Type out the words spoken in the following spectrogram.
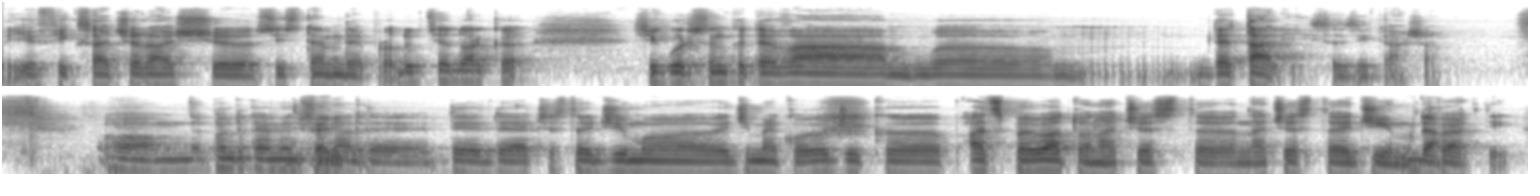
e fix același uh, sistem de producție, doar că, sigur, sunt câteva uh, detalii, să zic așa. Um, pentru că ai menționat de, de, de acest regim, uh, regim ecologic, uh, ați preluat-o în acest, în acest regim, da. practic.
